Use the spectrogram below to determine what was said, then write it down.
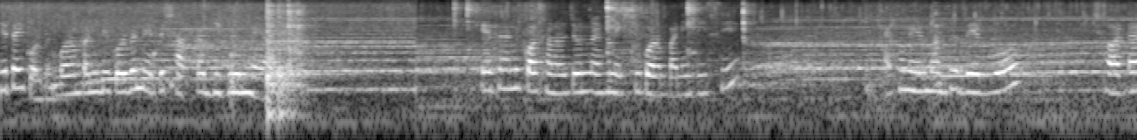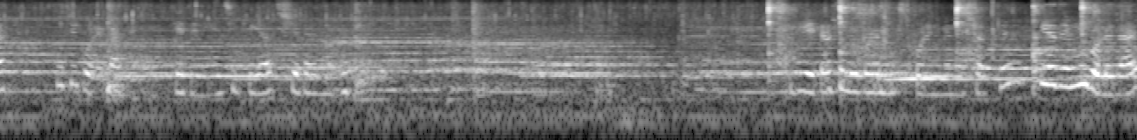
যেটাই করবেন, গরম পানি দিয়ে করবেন, এতে স্বাদটা দ্বিগুণ হয়ে আসবে এটা আমি কষানোর জন্য এখন একটু গরম পানি দিছি। এখন এর মধ্যে দেব ছটা কুচি করে কাটে কেটে নিয়েছি পেঁয়াজ, সেটার মধ্যে দিয়ে এটা সুন্দর করে মিক্স করে নেবেন এর সাথে পেঁয়াজ এমনি গলে যায়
